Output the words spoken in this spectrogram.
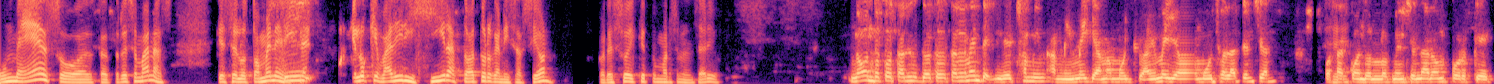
un mes, o hasta tres semanas, que se lo tomen en serio, porque es lo que va a dirigir a toda tu organización. Por eso hay que tomárselo en serio. No, no, total, totalmente. Y de hecho a mí, a mí me llama mucho, a mí me llama mucho la atención, o sea, cuando los mencionaron, porque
